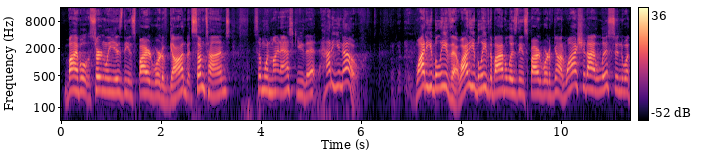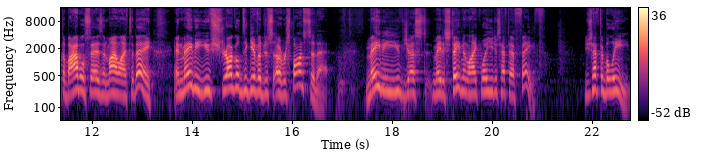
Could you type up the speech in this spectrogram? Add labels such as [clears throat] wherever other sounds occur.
Bible certainly is the inspired word of God, but sometimes someone might ask you that, how do you know? Why do you believe that? Why do you believe the Bible is the inspired word of God? Why should I listen to what the Bible says in my life today? And maybe you've struggled to give a, a response to that. Maybe you've just made a statement like, well, you just have to have faith. You just have to believe.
